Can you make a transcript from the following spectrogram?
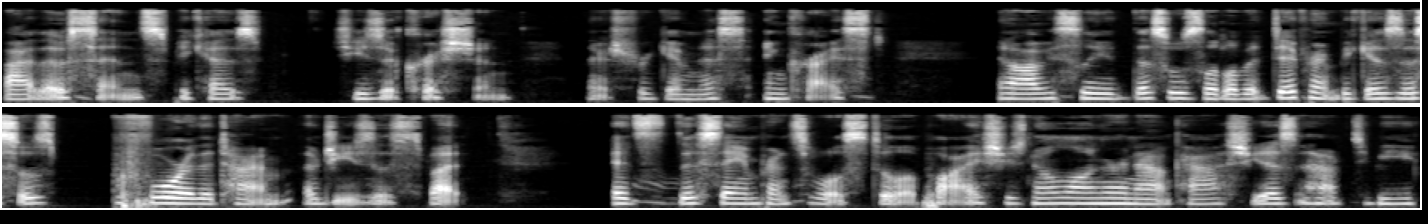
by those sins because she's a Christian. There's forgiveness in Christ. And obviously, this was a little bit different because this was before the time of Jesus, but it's the same principles still apply. She's no longer an outcast. She doesn't have to be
